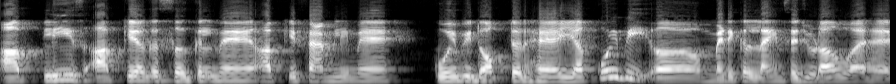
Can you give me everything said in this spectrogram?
आप प्लीज़ आपके अगर सर्कल में आपकी फैमिली में कोई भी डॉक्टर है या कोई भी मेडिकल लाइन से जुड़ा हुआ है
